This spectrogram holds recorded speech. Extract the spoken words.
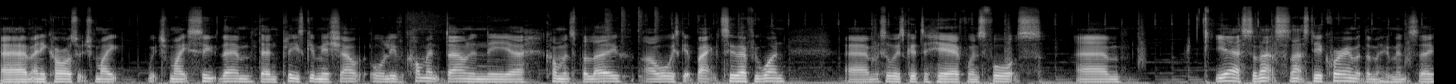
um, any corals which might which might suit them, then please give me a shout or leave a comment down in the uh, comments below. I'll always get back to everyone. Um, it's always good to hear everyone's thoughts. Um, yeah, so that's that's the aquarium at the moment. So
